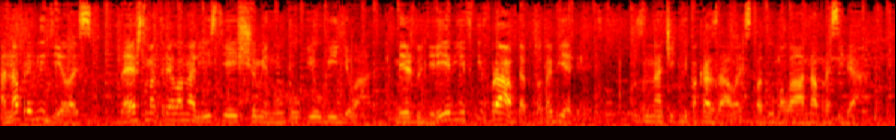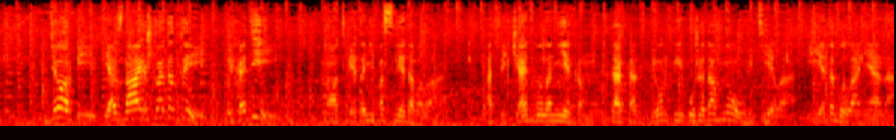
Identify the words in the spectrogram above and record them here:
Она пригляделась. Дэш смотрела на листья еще минуту и увидела. Между деревьев и правда кто-то бегает. Значит, не показалось, подумала она про себя. Дерпи, я знаю, что это ты. Выходи. Но ответа не последовало. Отвечать было некому, так как Дерпи уже давно улетела, и это была не она.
